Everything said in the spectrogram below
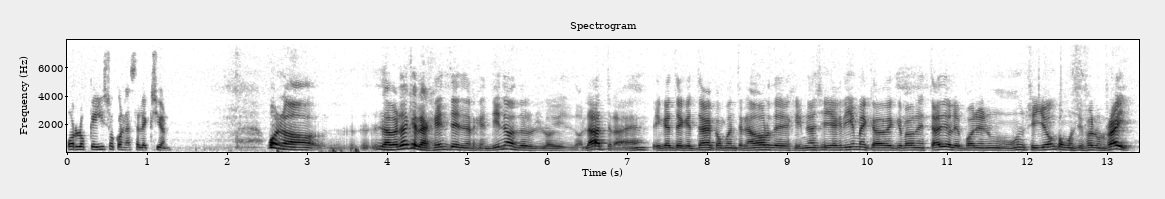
por lo que hizo con la selección? Bueno, la verdad que la gente en Argentina lo idolatra. ¿eh? Fíjate que está como entrenador de gimnasia y esgrima y cada vez que va a un estadio le ponen un, sillón como si fuera un rey.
